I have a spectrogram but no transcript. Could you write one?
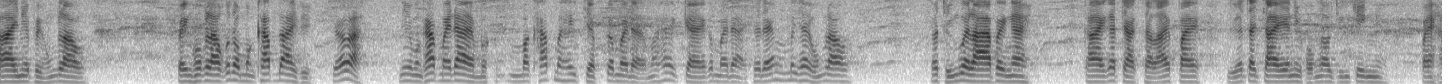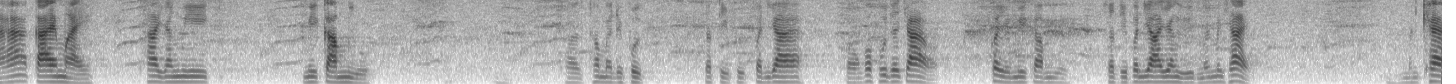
กายเนี่ยเป็นของเรา เป็นของเราก็ต้องบังคับได้สิใช่ป่ะนี่บังคับไม่ได้บังคับไม่ให้เจ็บก็ไม่ได้ไม่ให้แก่ก็ไม่ได้ แสดงไม่ใช่ของเรา แล้วถึงเวลาไปไงกายก็จากสลายไป เหลือแต่ใจอันนี้ของเราจริง ๆ ไปหากายใหม่ ถ้ายังมีมีกรรมอยู่ ถ้าถ้าไม่ได้ฝึกสติฝึกปัญญาของพระพุทธเจ้า ก็ยังมีกรรมอยู่ สติปัญญาอย่างอื่นมันไม่ใช่ มันแค่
